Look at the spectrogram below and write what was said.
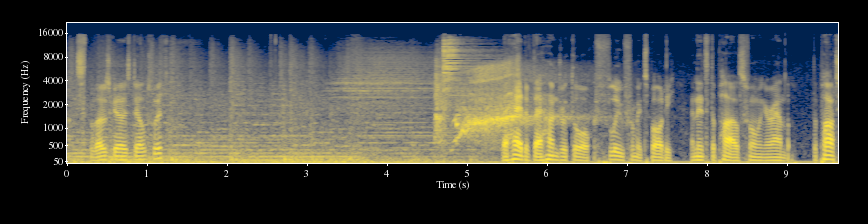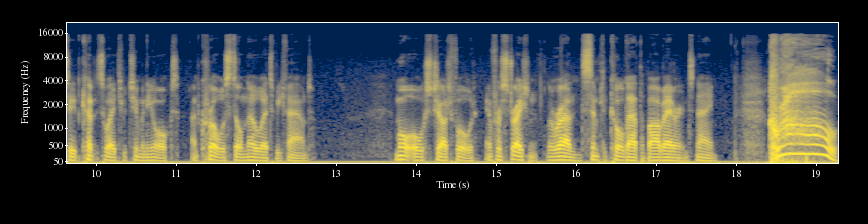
That's those guys dealt with. The head of their hundredth orc flew from its body and into the piles forming around them. The party had cut its way through too many orcs, and Kroll was still nowhere to be found. More orcs charged forward. In frustration, Loren simply called out the barbarian's name. Kroll!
